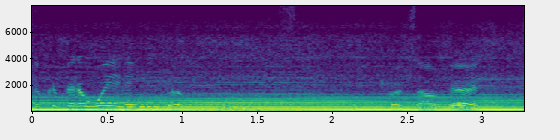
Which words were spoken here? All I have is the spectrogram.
Took a bit of waiting, but, but it's all good.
